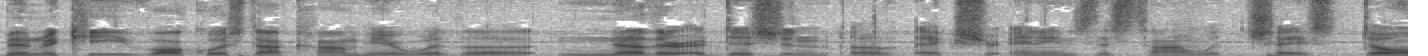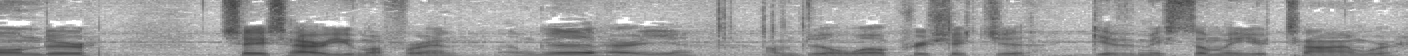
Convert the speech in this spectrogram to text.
Ben McKee, VolQuest.com here with another edition of Extra Innings, this time with Chase Dollander. Chase, how are you, my friend? I'm good. How are you? I'm doing well. Appreciate you giving me some of your time. We're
